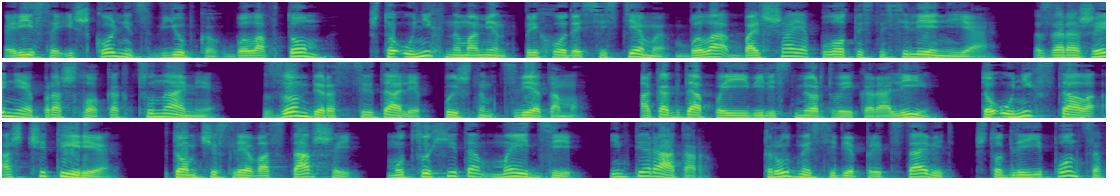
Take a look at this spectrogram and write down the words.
риса и школьниц в юбках была в том, что у них на момент прихода системы была большая плотность населения. Заражение прошло как цунами. Зомби расцветали пышным цветом. А когда появились мертвые короли, то у них стало аж четыре, в том числе восставший Муцухита Мэйдзи, император. Трудно себе представить, что для японцев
